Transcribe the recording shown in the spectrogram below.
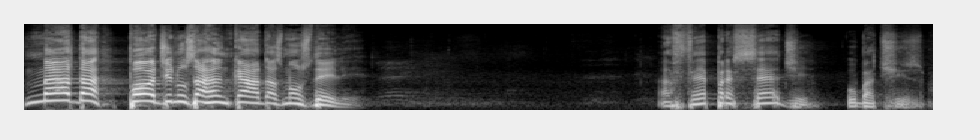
nada pode nos arrancar das mãos dele. A fé precede o batismo.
